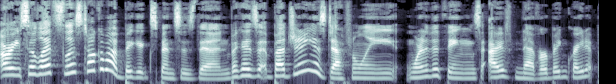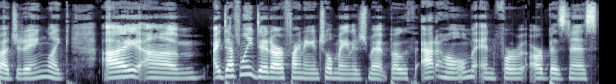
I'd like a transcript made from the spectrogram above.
All right, so let's let's talk about big expenses then because budgeting is definitely one of the things I've never been great at budgeting. Like I um I definitely did our financial management both at home and for our business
